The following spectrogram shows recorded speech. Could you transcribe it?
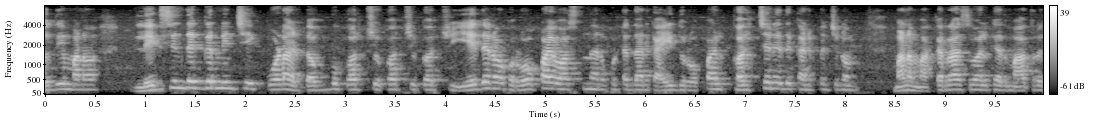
ఉదయం మనం లెగ్సిన దగ్గర నుంచి కూడా డబ్బు ఖర్చు, ఖర్చు, ఖర్చు ఏదైనా ఒక రూపాయి వస్తుందనుకుంటే దానికి ఐదు రూపాయలు ఖర్చు అనేది కనిపించడం మన మకర రాశి వాళ్ళకి అది మాత్రం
